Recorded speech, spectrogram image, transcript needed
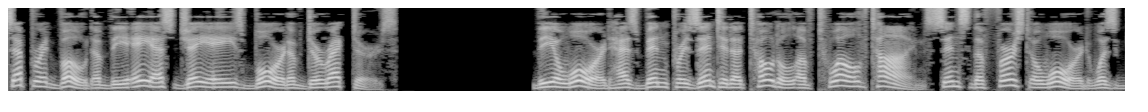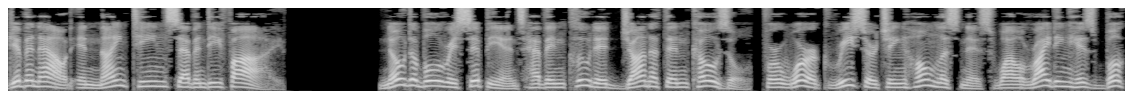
separate vote of the ASJA's Board of Directors. The award has been presented a total of 12 times since the first award was given out in 1975. Notable recipients have included Jonathan Kozol, for work researching homelessness while writing his book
